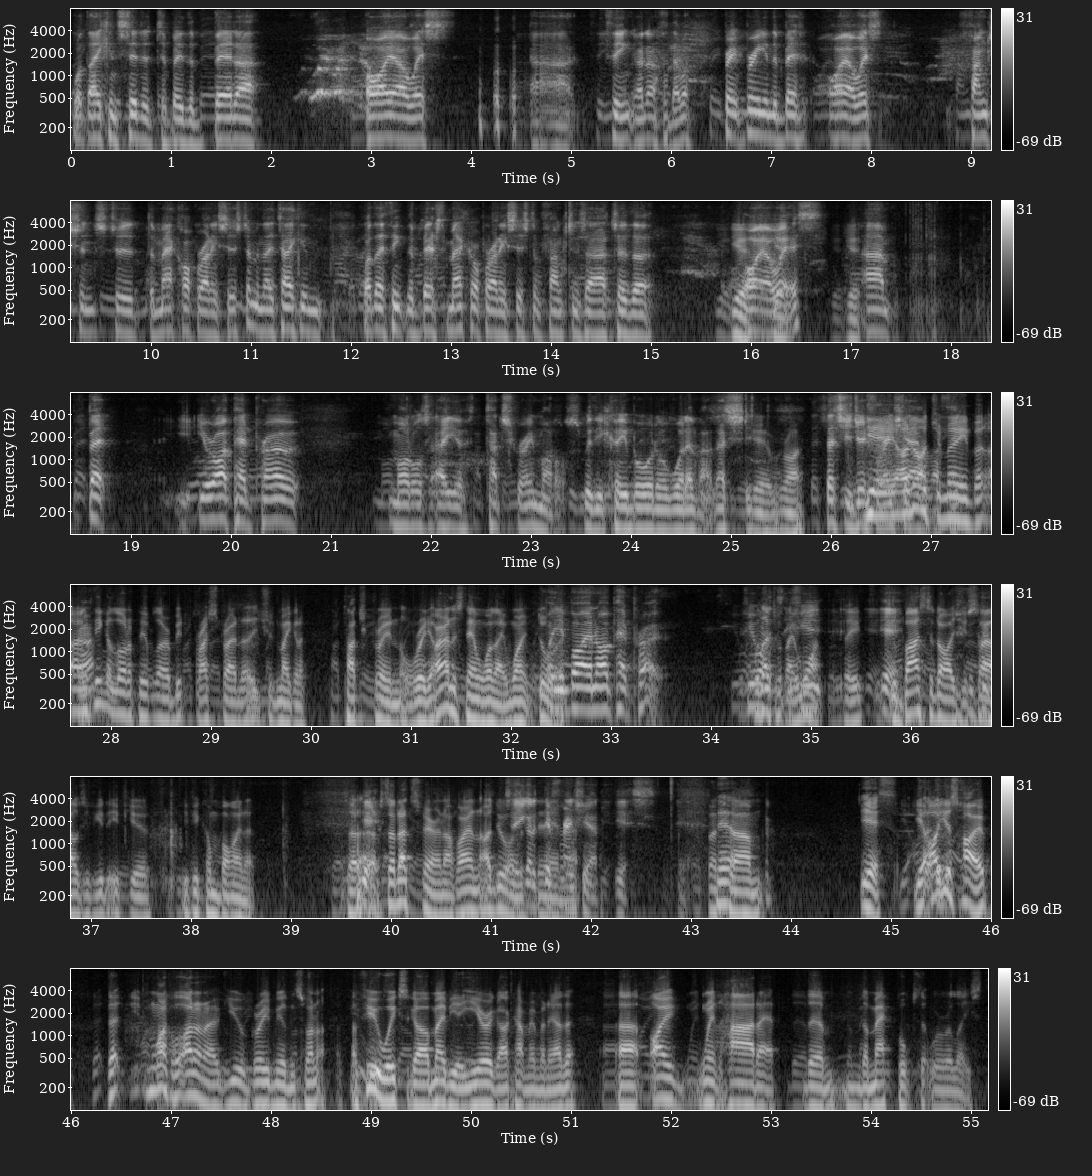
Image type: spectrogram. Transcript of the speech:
what they considered to be the better iOS uh, thing. I don't know if that one. Bring, bring the best iOS functions to the Mac operating system, and they take in what they think the best Mac operating system functions are to the Yeah, iOS. Yeah. Um, but your iPad Pro models are your touchscreen models with your keyboard or whatever. That's Yeah, right. that's your differentiator. Yeah, I know what you think, mean, but I think a lot of people are a bit frustrated. They should make it a touchscreen already. I understand why they won't do it. Well, you buy an iPad Pro. If you Well, want, that's what they you- want. See, yeah. you bastardise your sales if you if you if you combine it. So Yeah. so that's fair enough. I, I do So you got to differentiate. it, Yes. But Now- um, Yes. yeah, I just hope that Michael. I don't know if you agreed with me on this one. A few weeks ago, maybe a year ago, I can't remember now. That uh, I went hard at the the MacBooks that were released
